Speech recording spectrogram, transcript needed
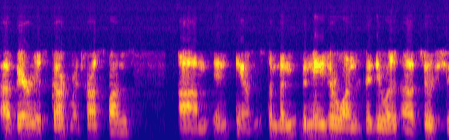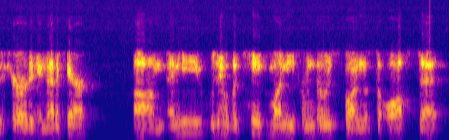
uh, various government trust funds. Um, and you know some of the, the major ones they do with uh, Social Security and Medicare. Um, and he was able to take money from those funds to offset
